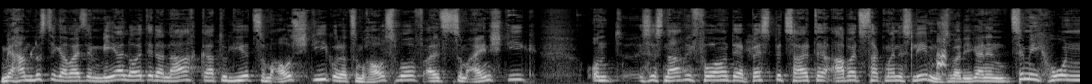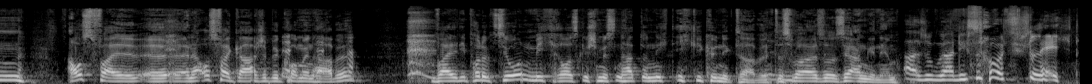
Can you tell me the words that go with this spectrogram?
Mir haben lustigerweise mehr Leute danach gratuliert zum Ausstieg oder zum Rauswurf als zum Einstieg. Und es ist nach wie vor der bestbezahlte Arbeitstag meines Lebens, weil ich einen ziemlich hohen Ausfall, äh, eine Ausfallgage bekommen habe weil die Produktion mich rausgeschmissen hat und nicht ich gekündigt habe. Das war also sehr angenehm. Also gar nicht so schlecht.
